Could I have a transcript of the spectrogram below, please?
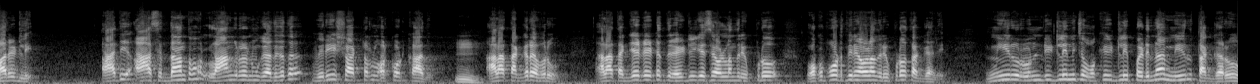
ఆరు ఇడ్లీ. అది ఆ సిద్ధాంతం లాంగ్ రన్ కాదు కదా వెరీ షార్ట్ టర్మ్ వర్కౌట్ కాదు. అలా తగ్గరు ఎవరు? అలా తగ్గేటట్టయితే ఇడ్లీ చేసే వాళ్ళందరూ ఎప్పుడో ఒక పూట తినే వాళ్ళందరూ ఎప్పుడో తగ్గాలి. మీరు రెండు ఇడ్లీ నుంచి ఒక ఇడ్లీ పడినా మీరు తగ్గరు.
